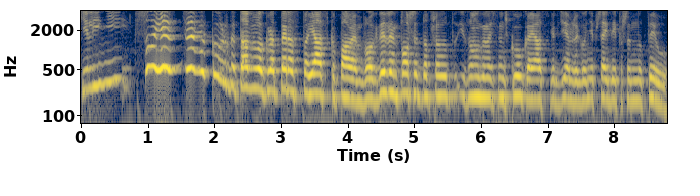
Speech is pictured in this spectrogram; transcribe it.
Kielini, co jest? Czemu kurde? To był akurat teraz to ja skopałem, bo gdybym poszedł do przodu to- to mógłbym nacisnąć kółka, ja stwierdziłem, że go nie przejdę i poszedłem do tyłu.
